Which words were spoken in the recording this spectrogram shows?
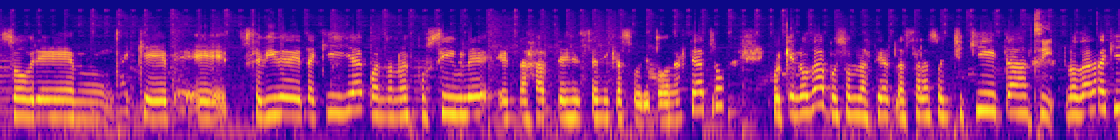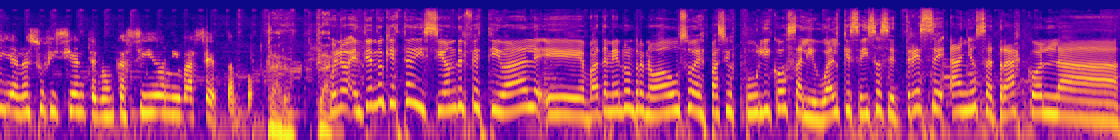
sobre mm, que eh, se vive de taquilla cuando no es posible en las artes escénicas, sobre todo en el teatro, porque no da, pues son las, las salas son chiquitas, Sí. no da taquilla, no es suficiente, nunca ha sido ni va a ser tampoco. Claro, claro. Bueno, entiendo que esta edición del festival eh, va a tener un renovado uso de espacios públicos, al igual que se hizo hace 13 años atrás con la.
